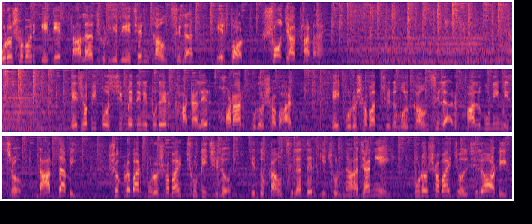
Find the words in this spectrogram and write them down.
পুরসভার গেটে তালা ঝুলিয়ে দিয়েছেন কাউন্সিলর। এরপর সোজা থানায়। এ ছবি পশ্চিম মেদিনীপুরের ঘাটালের খড়ার পুরসভার। এই পুরসভার তৃণমূল কাউন্সিলর ফাল্গুনী মিশ্র। তার দাবি, শুক্রবার পুরসভায় ছুটি ছিল, কিন্তু কাউন্সিলরদের কিছু না জানিয়েই পুরসভায় চলছিল অডিট।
